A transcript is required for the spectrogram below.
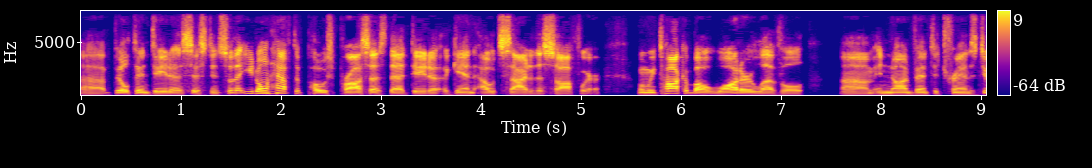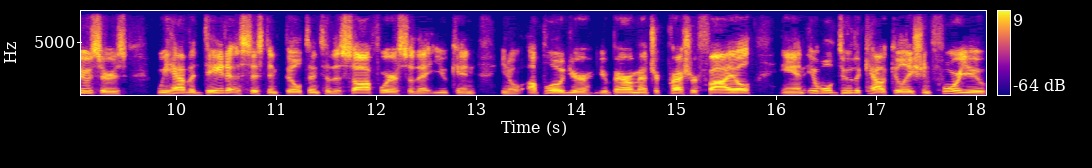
uh, built-in data assistance so that you don't have to post-process that data again outside of the software. When we talk about water level, um, in non-vented transducers, we have a data assistant built into the software so that you can, you know, upload your, your barometric pressure file and it will do the calculation for you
